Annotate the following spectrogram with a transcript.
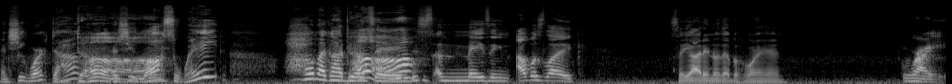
and she worked out and she lost weight?" Oh my god, Beyonce, Duh. this is amazing. I was like, so y'all didn't know that beforehand. Right.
